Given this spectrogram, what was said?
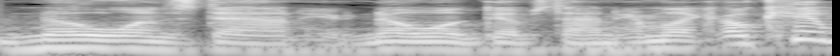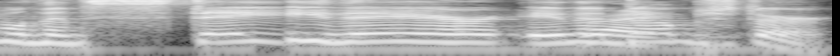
no one's down here. No one comes down here. I'm like, okay, well then stay there in a Right. dumpster.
